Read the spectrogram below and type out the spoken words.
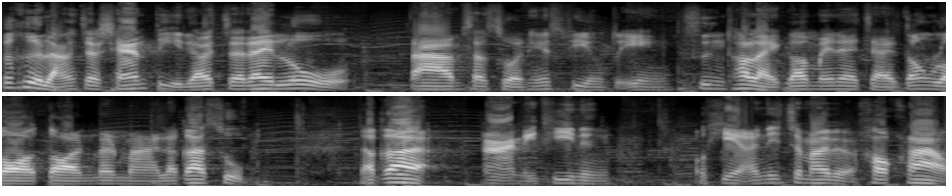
ก็คือหลังจากแชนตีแล้วจะได้โล่ตามสัดส่วน HP ของตัวเอง ซึ่งเท่าไหร่ก็ไม่แน่ใจต้องรอตอนมันมาแล้วก็สุ่มแล้วก็อ่านอีกทีหนึ่ง โอเค อันนี้จะมาแบบคร่าว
